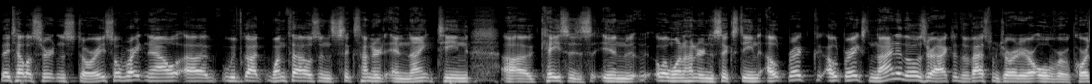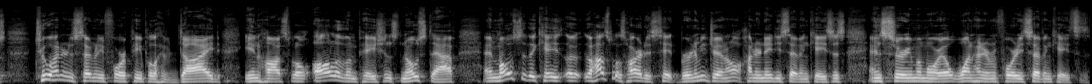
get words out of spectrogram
They tell a certain story. So, right now, uh, we've got 1,619 uh, cases in 116 outbreak, outbreaks. Nine of those are active. The vast majority are over, of course. 274 people have died in hospital, all of them patients, no staff. And most of the cases, uh, the hospital's hardest hit Burnaby General, 187 cases, and Surrey Memorial, 147 cases.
